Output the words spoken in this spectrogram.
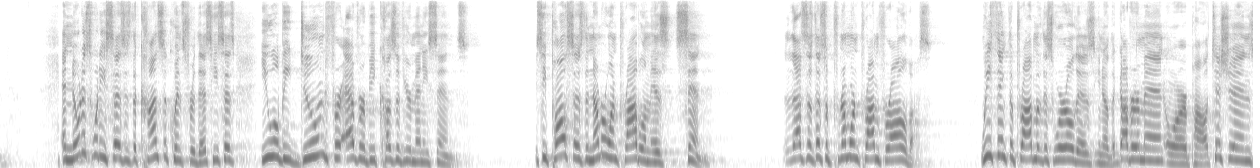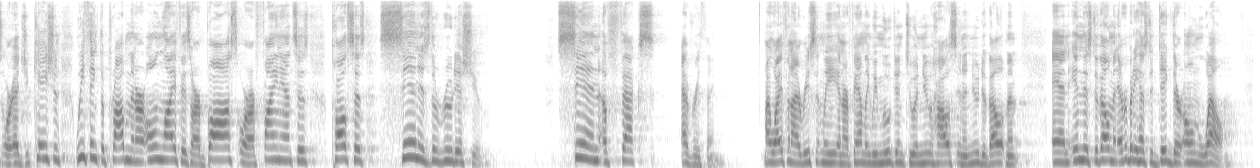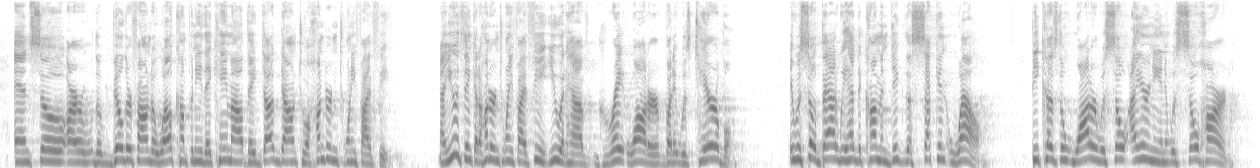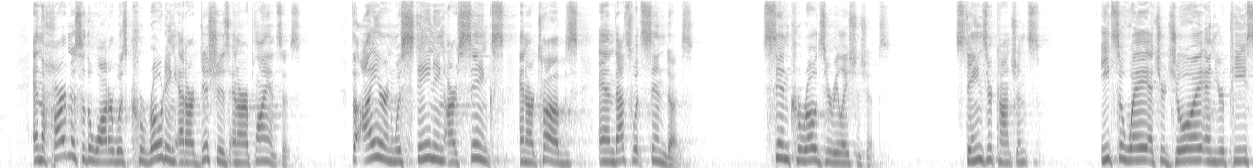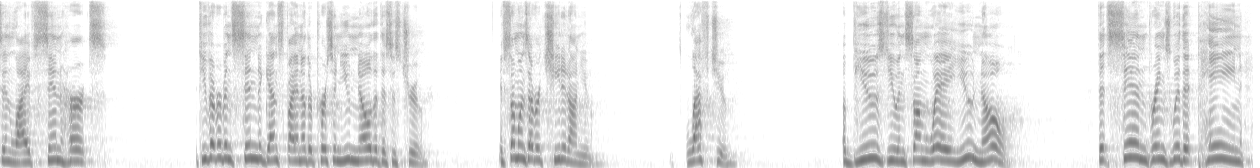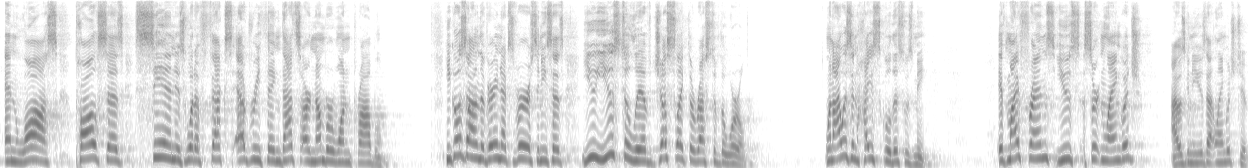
And notice what he says is the consequence for this. He says, You will be doomed forever because of your many sins. You see, Paul says the number one problem is sin. That's a, that's a number one problem for all of us. We think the problem of this world is, you know, the government or politicians or education. We think the problem in our own life is our boss or our finances. Paul says sin is the root issue. Sin affects everything. My wife and I recently, in our family, we moved into a new house in a new development. And in this development, everybody has to dig their own well. And so our the builder found a well company. They came out, they dug down to 125 feet. Now, you would think at 125 feet, you would have great water, but it was terrible. It was so bad, we had to come and dig the second well because the water was so irony and it was so hard. And the hardness of the water was corroding at our dishes and our appliances. The iron was staining our sinks and our tubs, and that's what sin does. Sin corrodes your relationships, stains your conscience, eats away at your joy and your peace in life. Sin hurts. If you've ever been sinned against by another person, you know that this is true. If someone's ever cheated on you, left you, abused you in some way, you know that sin brings with it pain and loss. Paul says sin is what affects everything. That's our number one problem. He goes on in the very next verse and he says, You used to live just like the rest of the world. When I was in high school, this was me. If my friends used a certain language, I was going to use that language too.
